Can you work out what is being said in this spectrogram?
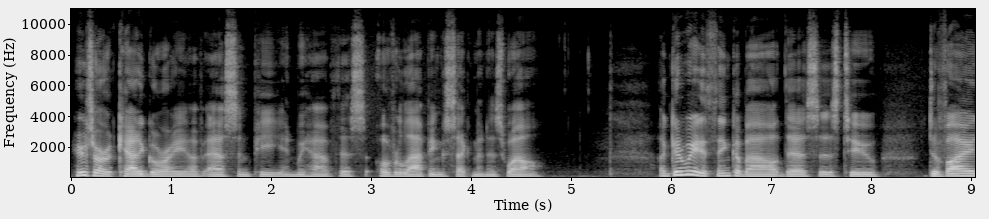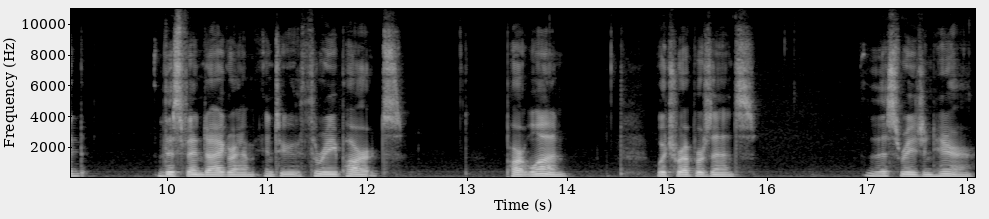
Here's our category of S and P, and we have this overlapping segment as well. A good way to think about this is to divide this Venn diagram into three parts. Part 1, which represents this region here.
